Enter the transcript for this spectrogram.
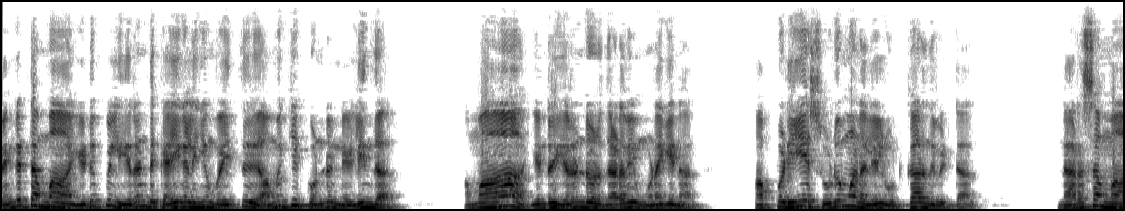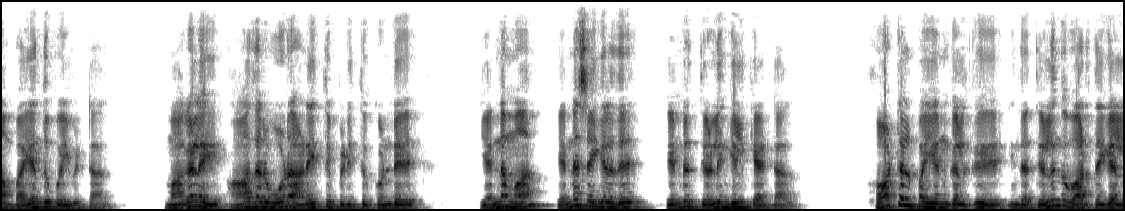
வெங்கட்டம்மா இடுப்பில் இரண்டு கைகளையும் வைத்து அமுக்கிக் கொண்டு நெளிந்தார். அம்மா என்று இரண்டொரு தடவை முனகினாள். அப்படியே சுடுமணலில் உட்கார்ந்து விட்டாள். நரசம்மா பயந்து போய்விட்டாள். மகளை ஆதரவோடு அணைத்து பிடித்துக்கொண்டு என்னம்மா என்ன செய்கிறது? என்று தெலுங்கில் கேட்டாள். ஹோட்டல் பையன்களுக்கு இந்த தெலுங்கு வார்த்தைகள்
